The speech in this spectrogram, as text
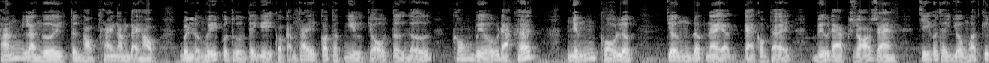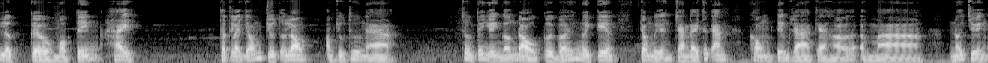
hắn là người từng học 2 năm đại học, Bình luận húy của Thương Tế Duy còn cảm thấy có thật nhiều chỗ từ ngữ không biểu đạt hết, những khổ lực chân đất này càng không thể biểu đạt rõ ràng, chỉ có thể dùng hết khí lực kêu một tiếng hay. Thật là giống Triệu Tử Long, ông chủ Thương à. Thương Tế Duy ngẩng đầu cười với người kia, trong miệng tràn đầy thức ăn, không tìm ra khe hở mà nói chuyện.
